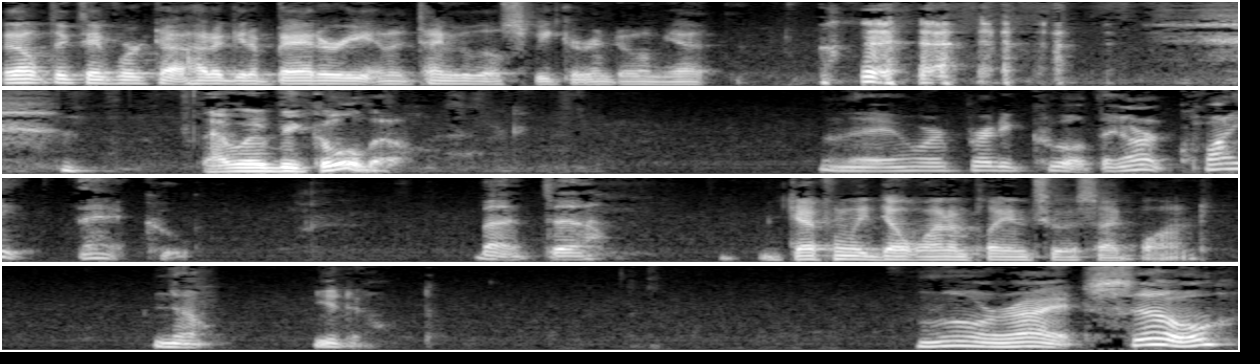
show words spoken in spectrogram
I don't think they've worked out how to get a battery and a tiny little speaker into them yet. That would be cool though. They were pretty cool. They aren't quite that cool. But uh, Definitely don't want them playing Suicide Blonde. no, you don't. All right. So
